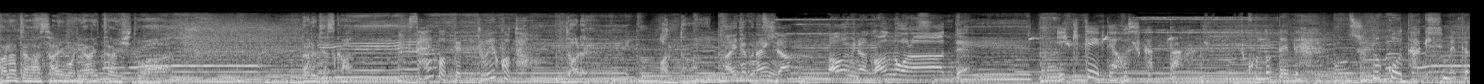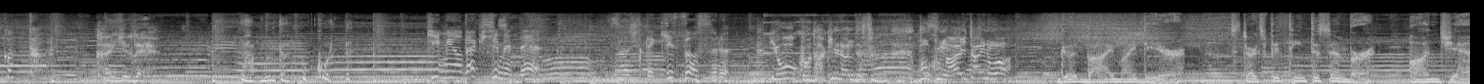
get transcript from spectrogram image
あなたが最後に会いたい人は誰ですか？最後ってどういうこと？誰？あんた。会いたくないんだ。会う意味なんかあんのかなって。生きていてほしかった。この手であの子を抱きしめたかった。怪獣で。なんだよこれ君を抱きしめてそしてキスをする。陽子だけなんです。僕が会いたいのは。Goodbye, My Dear. Starts 15th December on GEM.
